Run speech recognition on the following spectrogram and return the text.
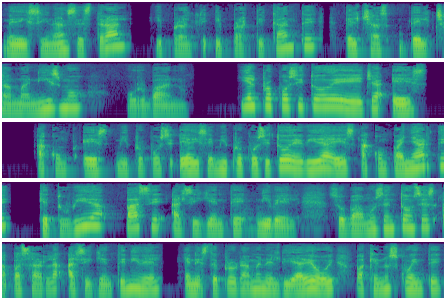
medicina ancestral y, practicante del, del chamanismo urbano. Y el propósito de ella es es mi propósito, ella dice, mi propósito de vida es acompañarte, que tu vida pase al siguiente nivel. So, vamos entonces a pasarla al siguiente nivel en este programa en el día de hoy para que nos cuente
